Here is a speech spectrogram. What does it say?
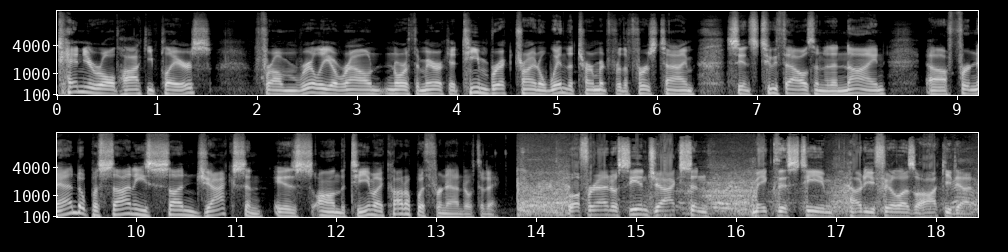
10-year-old hockey players from really around North America. Team Brick trying to win the tournament for the first time since 2009. Uh, Fernando Pisani's son Jackson is on the team. I caught up with Fernando today. Well, Fernando, seeing Jackson make this team, how do you feel as a hockey dad?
